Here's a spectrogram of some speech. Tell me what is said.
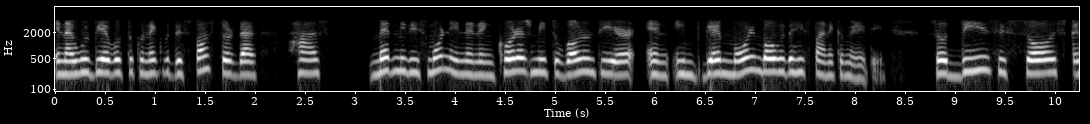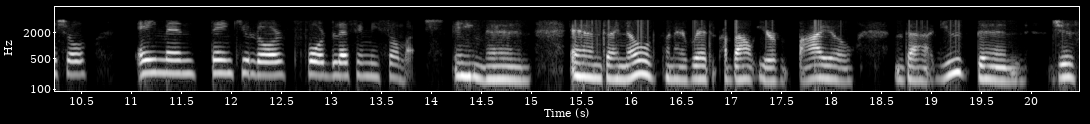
and I will be able to connect with this pastor that has met me this morning and encouraged me to volunteer and in, get more involved with the Hispanic community. So this is so special. Amen. Thank you, Lord, for blessing me so much. Amen. And I know when I read about your bio that you've been just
